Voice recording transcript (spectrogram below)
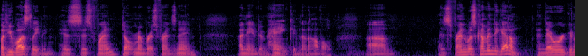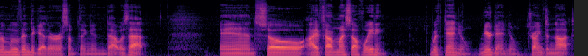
But he was leaving. His his friend don't remember his friend's name. I named him hank in the novel. Um, his friend was coming to get him and they were going to move in together or something and that was that and so I found myself waiting with Daniel, near Daniel, trying to not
